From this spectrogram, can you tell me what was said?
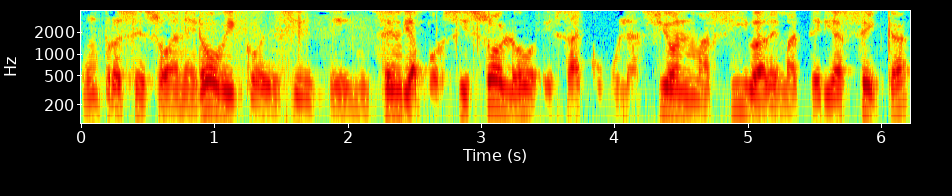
un proceso anaeróbico, es decir, se incendia por sí solo esa acumulación masiva de materia seca.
